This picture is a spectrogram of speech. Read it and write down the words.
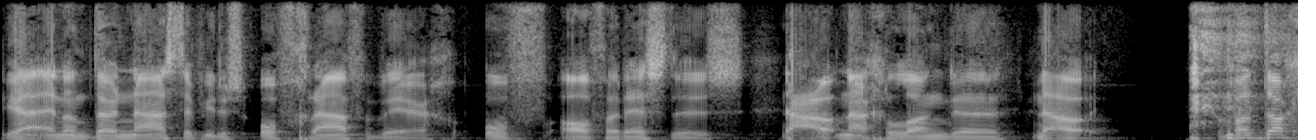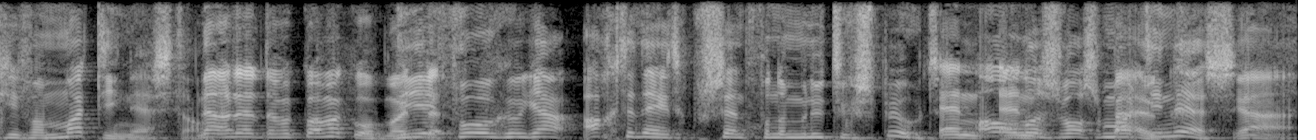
Ja, en dan daarnaast heb je dus of Gravenberg of Alvarez dus. Nou- naar gelang de... Nou, wat dacht je van Martinez dan? Nou, daar, daar kwam ik op. Maar die heeft vorig jaar 98% van de minuten gespeeld. en, Alles en was Puik. Martinez. Ja,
